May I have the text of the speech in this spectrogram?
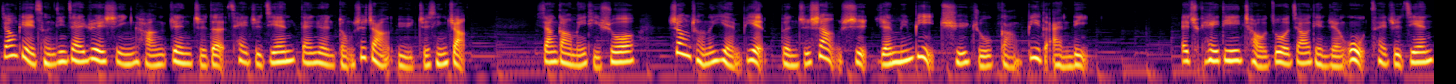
交给曾经在瑞士银行任职的蔡志坚担任董事长与执行长。香港媒体说，上城的演变本质上是人民币驱逐港币的案例。HKD 炒作焦点人物蔡志坚，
